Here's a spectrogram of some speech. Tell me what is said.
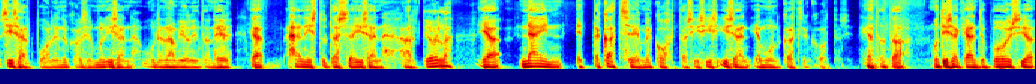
sisarpuolin, joka oli siis mun isän uuden avioliiton. Ja hän istui tässä isän hartioilla ja näin, että katseemme kohtasi, siis isän ja mun katse kohtasi. Ja tota, mut isä kääntyi pois ja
